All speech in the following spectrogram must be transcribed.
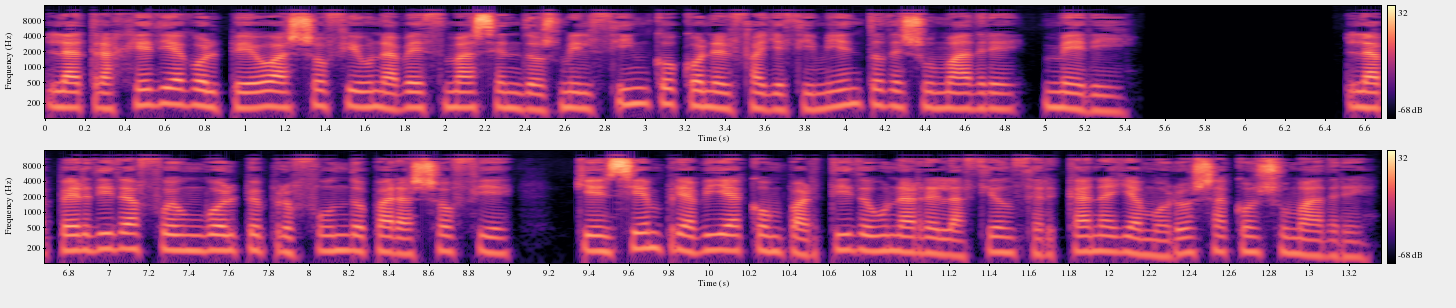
La tragedia golpeó a Sophie una vez más en 2005 con el fallecimiento de su madre, Mary. La pérdida fue un golpe profundo para Sophie, quien siempre había compartido una relación cercana y amorosa con su madre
